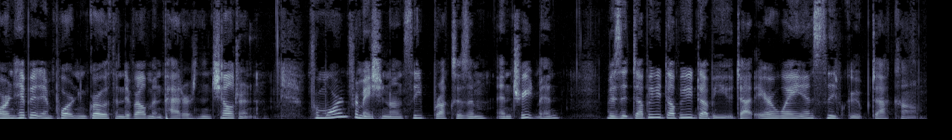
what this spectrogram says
or inhibit important growth and development patterns in children. For more information on sleep bruxism and treatment, visit www.airwayandsleepgroup.com.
